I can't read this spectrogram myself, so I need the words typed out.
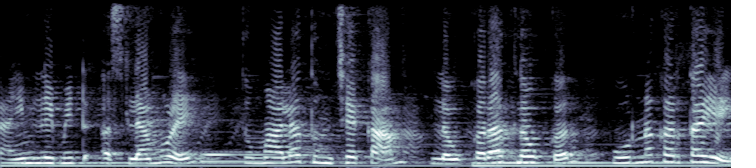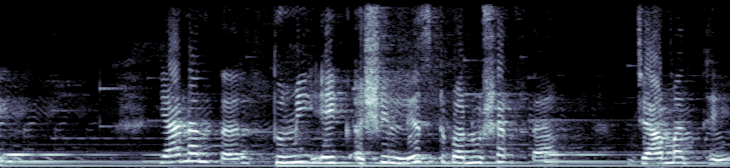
टाइम लिमिट असल्यामुळे तुम्हाला तुमचे काम लवकरात लवकर पूर्ण करता येईल. यानंतर तुम्ही एक अशी लिस्ट बनवू शकता ज्यामध्ये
